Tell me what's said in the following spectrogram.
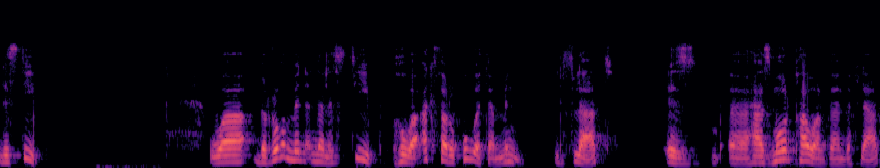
ال steep. وبالرغم من أن ال steep هو أكثر قوة من ال flat is uh, has more power than the flat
